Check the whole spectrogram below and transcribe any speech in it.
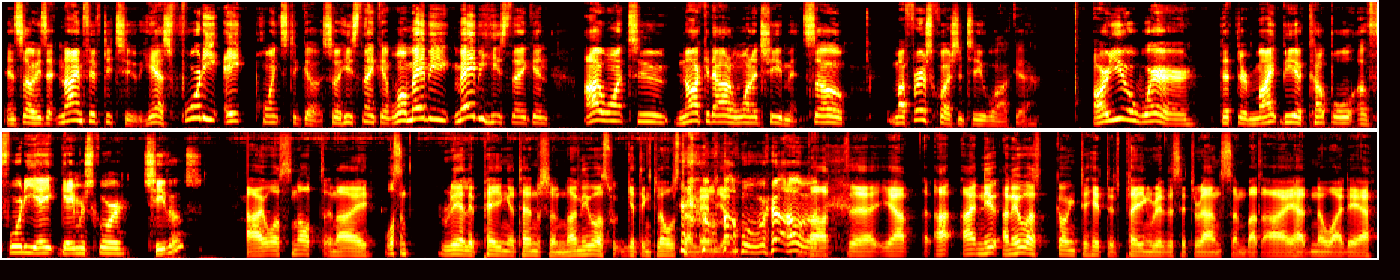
And so he's at 952. He has 48 points to go. So he's thinking, well, maybe, maybe he's thinking, I want to knock it out in one achievement. So my first question to you, Waka, are you aware that there might be a couple of 48 gamerscore cheevos? I was not, and I wasn't really paying attention. I knew I was getting close to a million. oh, oh, but uh, yeah, I, I, knew I knew I was going to hit it playing River City Ransom, but I had no idea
